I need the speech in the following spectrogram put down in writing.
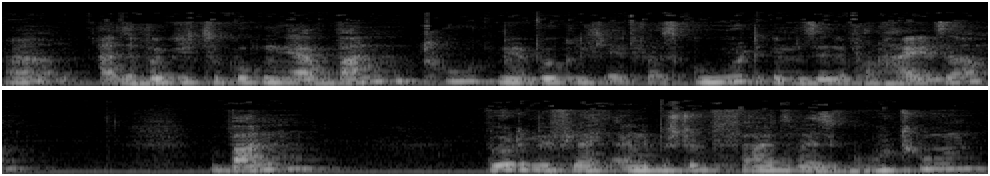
Ja? Also wirklich zu gucken, ja, wann tut mir wirklich etwas gut im Sinne von heilsam? Wann würde mir vielleicht eine bestimmte Verhaltensweise gut tun?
